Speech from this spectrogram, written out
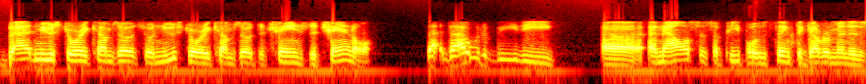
bad news story comes out, so a news story comes out to change the channel. That that would be the uh, analysis of people who think the government is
